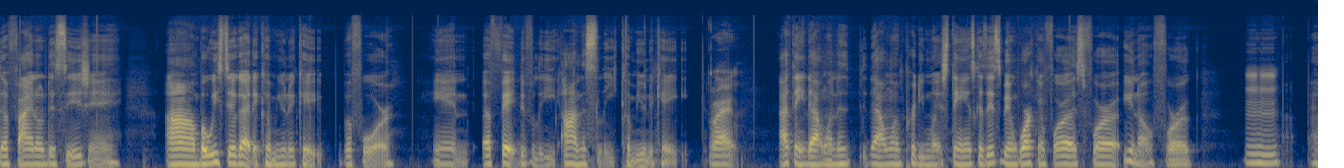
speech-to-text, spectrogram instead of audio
the final decision. Um, but we still got to communicate before and effectively, honestly communicate. Right. I think that one is that one pretty much stands because it's been working for us for you know for a, Eh,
